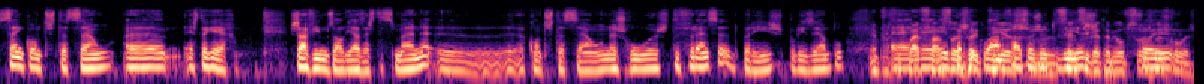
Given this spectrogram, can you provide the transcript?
sem contestação esta guerra? Já vimos, aliás, esta semana a contestação nas ruas de França, de Paris, por exemplo. Em particular, faz, em particular, hoje, faz hoje oito dias. 150 mil pessoas foi, nas ruas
